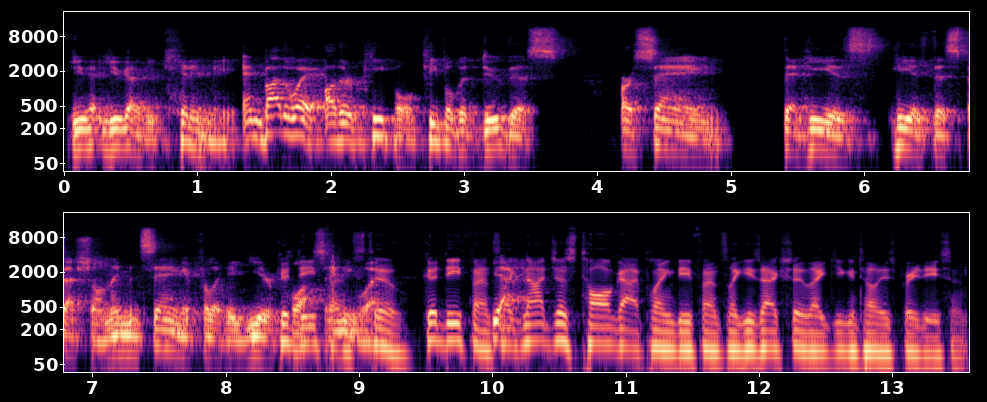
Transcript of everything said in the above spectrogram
you you got to be kidding me. And by the way, other people, people that do this, are saying that he is he is this special, and they've been saying it for like a year Good plus defense anyway. too. Good defense. Yeah. Like not just tall guy playing defense. Like he's actually like you can tell he's pretty decent.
